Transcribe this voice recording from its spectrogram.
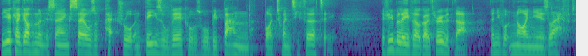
The UK government is saying sales of petrol and diesel vehicles will be banned by 2030. If you believe they'll go through with that, then you've got nine years left.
